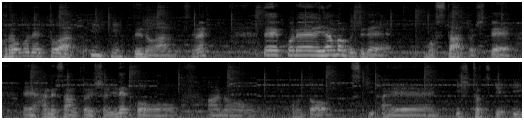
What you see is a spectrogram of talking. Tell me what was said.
コラボネットワークっていうのがあるんですよね。でこれ山口でもうスタートして、えー、羽さんと一緒にねこうあの本当月、えー、一月い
